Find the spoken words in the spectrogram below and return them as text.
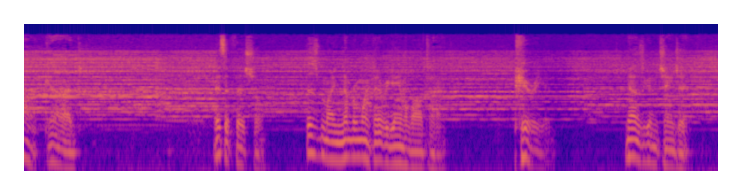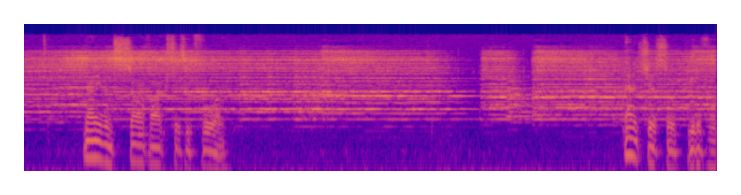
Oh god. It's official. This is my number one favorite game of all time. Period. Nothing's gonna change it. Not even Star Fox 64. That's just so beautiful.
